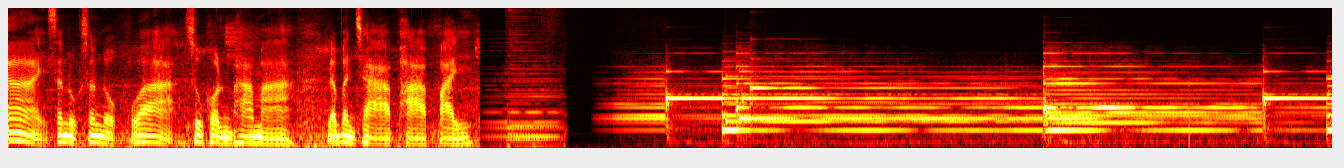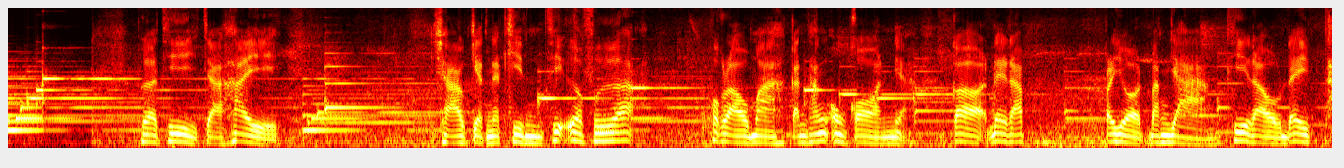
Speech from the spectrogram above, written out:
ง่ายๆ สนุกสนุกๆว่าสุพลพามา และบัญชาพาไป พื่อที่จะให้ชาวเกียรตินาคินที่เอื้อเฟื้อ พวกเรามากันทั้งองค์กรเนี่ยก็ได้รับประโยชน์บางอย่างที่เราได้ท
